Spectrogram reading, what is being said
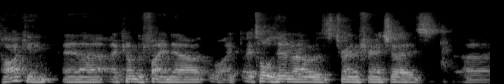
talking and uh, i come to find out well I, I, told him i was trying to franchise uh,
